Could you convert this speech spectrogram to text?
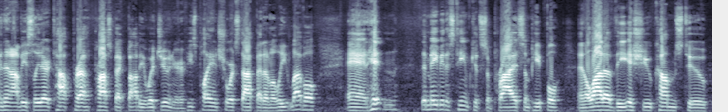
And then obviously their top pro- prospect, Bobby Witt Jr., if he's playing shortstop at an elite level and hitting, then maybe this team could surprise some people. And a lot of the issue comes to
